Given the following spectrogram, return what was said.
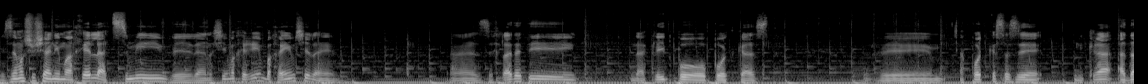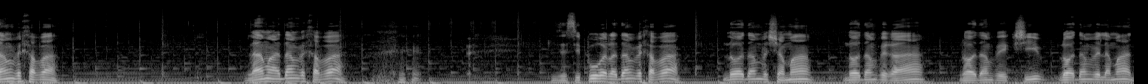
וזה משהו שאני מאחל לעצמי ולאנשים אחרים בחיים שלהם. אז החלטתי להקליט פה פודקאסט, והפודקאסט הזה נקרא אדם וחווה. למה אדם וחווה? כי זה סיפור על אדם וחווה, לא אדם ושמע, לא אדם וראה, לא אדם והקשיב, לא אדם ולמד.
